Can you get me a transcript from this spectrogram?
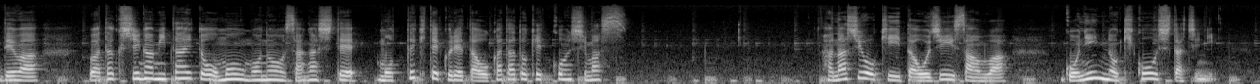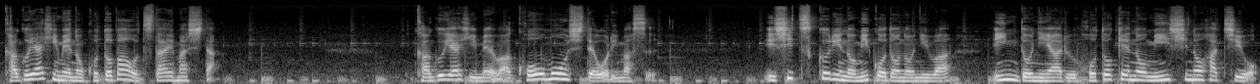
では私が見たいと思うものを探して持ってきてくれたお方と結婚します。話を聞いたおじいさんは5人の貴公子たちにかぐや姫の言葉を伝えました。かぐや姫はこう申しております。石造りの巫女殿にはインドにある仏の三石の鉢を。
